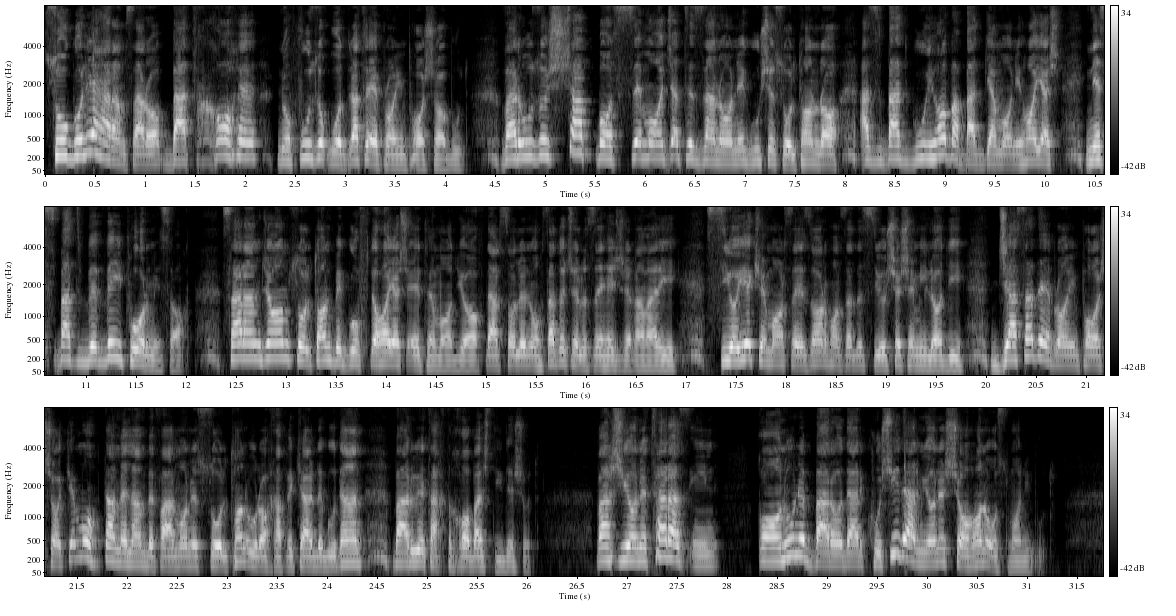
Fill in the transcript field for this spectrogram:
سوگلی حرمسرا بدخواه نفوذ و قدرت ابراهیم پاشا بود و روز و شب با سماجت زنانه گوش سلطان را از بدگویی ها و بدگمانی هایش نسبت به وی پر می ساخت سرانجام سلطان به گفته هایش اعتماد یافت. در سال 943 هجری قمری 31 مارس 1536 میلادی جسد ابراهیم پاشا که محتملا به فرمان سلطان او را خفه کرده بودند بر روی تخت خوابش دیده شد. وحشیانه تر از این قانون برادرکشی در میان شاهان عثمانی بود.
